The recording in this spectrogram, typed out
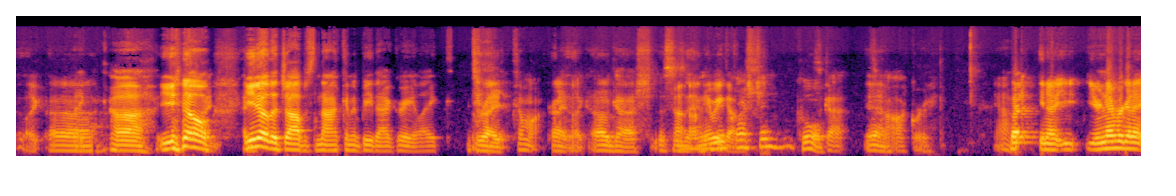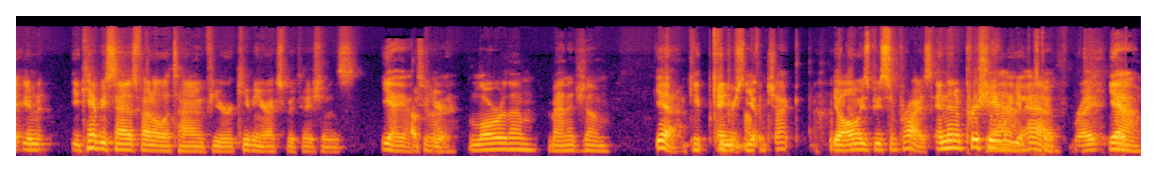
Like, uh, like, uh, you know, I- I- you know the job's not gonna be that great. Like, right, come on, right. Like, oh gosh, this is an here we go. question. Cool. it's got it's Yeah. awkward. Yeah, But you know, you, you're never gonna you're, you can't be satisfied all the time if you're keeping your expectations. yeah, yeah, up here. high. Lower them, manage them, Yeah, keep keep And yourself you- in check. you'll always be surprised, and then appreciate what you have. good. Right? Like, Yeah,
